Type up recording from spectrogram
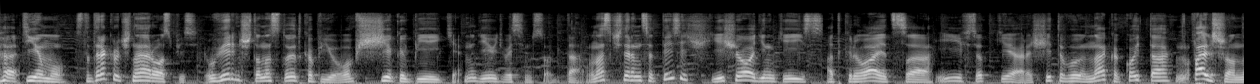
Тему. StatTrak ручная роспись. Уверен, что она стоит копье. Вообще копейки. Ну, 9800. Да, у нас 14 тысяч. Еще один кейс открывается. И все-таки рассчитываю на какой-то... Ну, фальшон.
